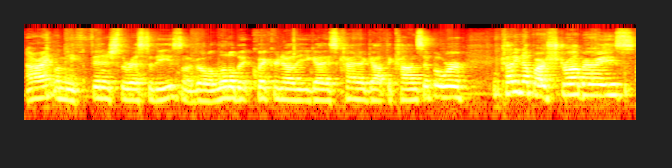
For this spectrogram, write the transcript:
All right, let me finish the rest of these. I'll go a little bit quicker now that you guys kind of got the concept, but we're cutting up our strawberries.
